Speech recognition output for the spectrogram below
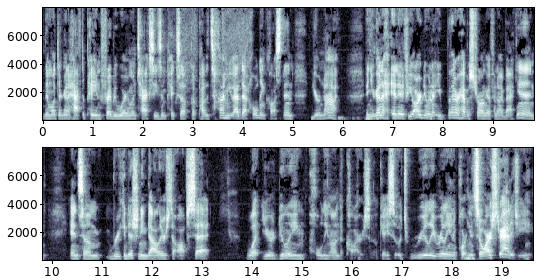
than what they're going to have to pay in february when tax season picks up. But by the time you add that holding cost then you're not. And you're going to and if you are doing that you better have a strong f&i back end and some reconditioning dollars to offset what you're doing holding on to cars okay? So it's really really important and so our strategy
